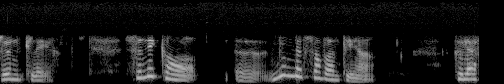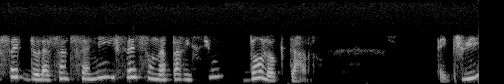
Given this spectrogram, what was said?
jeunes clercs. Ce n'est qu'en 1921 euh, que la fête de la Sainte Famille fait son apparition dans l'octave. Et puis,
